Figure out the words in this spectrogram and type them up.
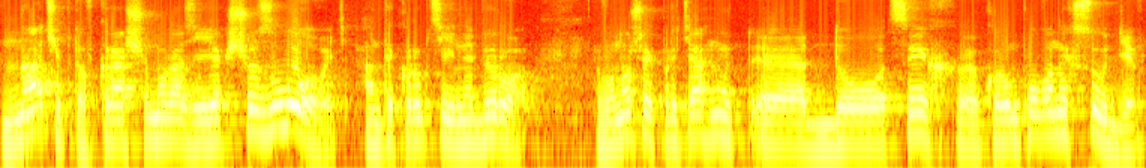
начебто, в кращому разі, якщо зловить антикорупційне бюро, Воно ж їх притягне е, до цих корумпованих суддів.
